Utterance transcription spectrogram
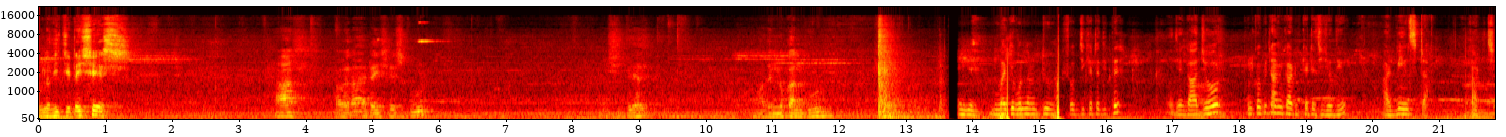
বলে দিচ্ছি এটাই শেষ। আর হবে না এটাই শেষ গুড়। শীতের আমাদের লোকাল গুড়। এই যে দুবাইকে বললাম একটু সবজি কেটে দিতে। এই যে গাজর ফুলকপিটা আমি কাট- কেটেছি যদিও আর বিনসটা কাটছে।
